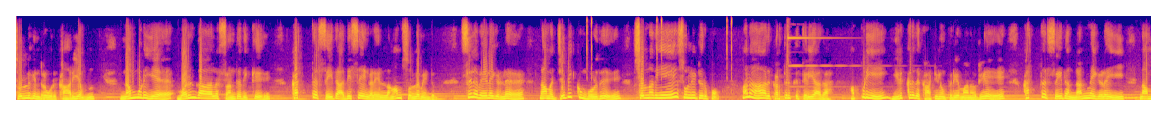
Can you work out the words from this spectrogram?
சொல்லுகின்ற ஒரு காரியம் நம்முடைய வருங்கால சந்ததிக்கு கர்த்தர் செய்த அதிசயங்களை எல்லாம் சொல்ல வேண்டும். சில வேளைகளில் நாம் ஜெபிக்கும் பொழுது சொன்னதையே சொல்லிட்டு இருப்போம். ஆனால் அது கர்த்தருக்கு தெரியாதா? அப்படி இருக்கிறத காட்டிலும் பிரியமானவர்களே கர்த்தர் செய்த நன்மைகளை நாம்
